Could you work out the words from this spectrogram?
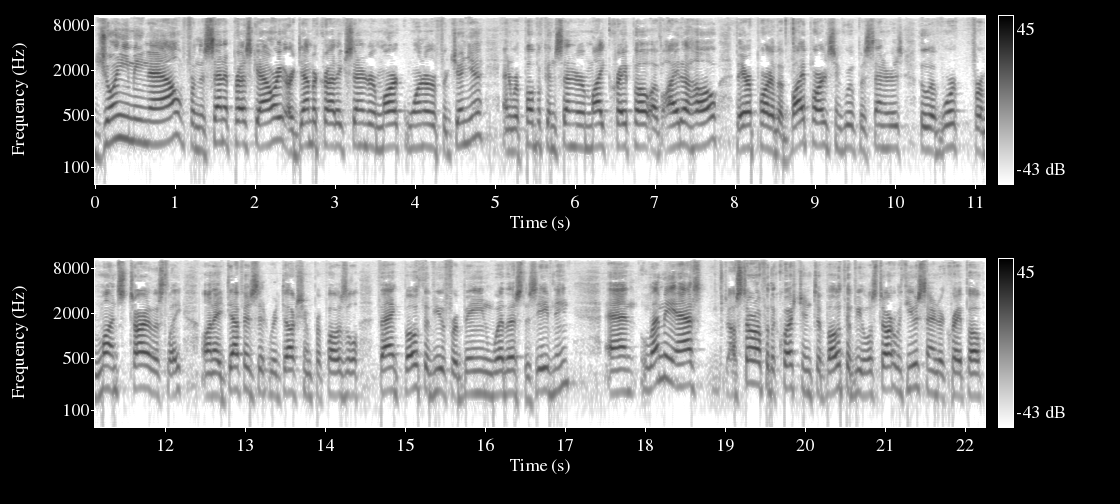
Joining me now from the Senate Press Gallery are Democratic Senator Mark Warner of Virginia and Republican Senator Mike Crapo of Idaho. They are part of a bipartisan group of senators who have worked for months tirelessly on a deficit reduction proposal. Thank both of you for being with us this evening. And let me ask, I'll start off with a question to both of you. We'll start with you, Senator Crapo.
